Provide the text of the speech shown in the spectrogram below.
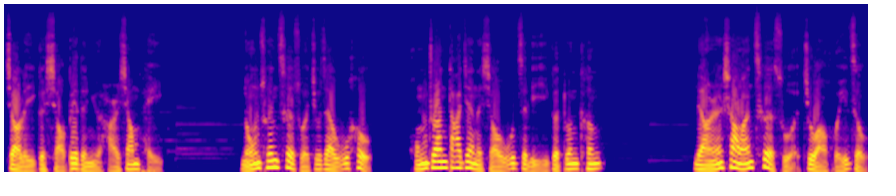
叫了一个小辈的女孩相陪。农村厕所就在屋后，红砖搭建的小屋子里一个蹲坑。两人上完厕所就往回走，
